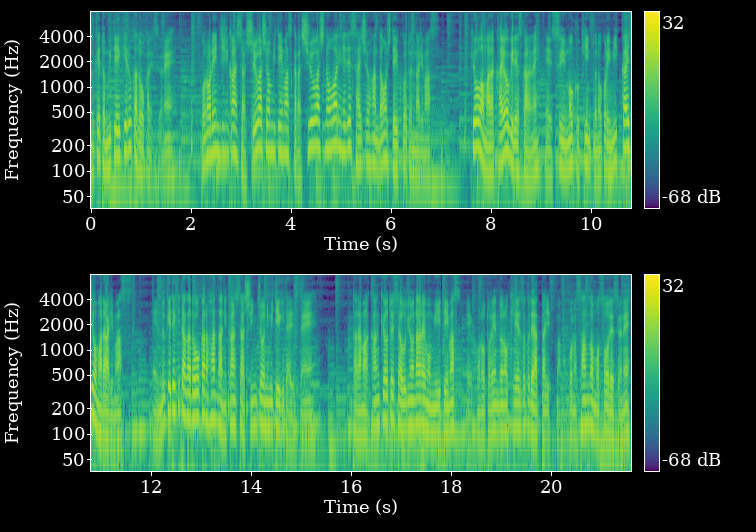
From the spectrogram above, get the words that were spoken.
抜けと見ていけるかどうかですよね。このレンジに関しては週足を見ていますから、週足の終値で最終判断をしていくことになります。今日はまだ火曜日ですからね、え水木金と残り3日以上まだあります。え抜けてきたかどうかの判断に関しては慎重に見ていきたいですね。ただまあ環境としては売りの流れも見えています。えーこのトレンドの継続であったり、まあ、ここのサンゾンもそうですよね。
